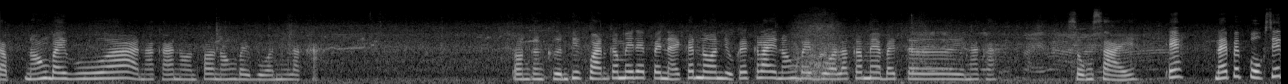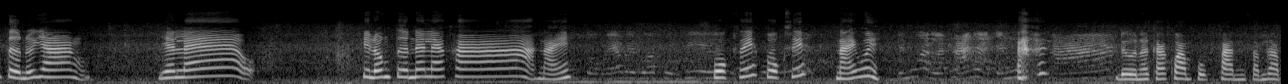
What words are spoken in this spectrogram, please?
กับน้องใบบัวนะคะ นอนเฝ้าน้องใบบัวนี่แหละค่ะ ตอนกลางคืนพี่ควานก็ไม่ได้ไปไหนก็นอนอยู่ใกล้ๆน้องใบบัวแล้วก็แม่ใบเตยนะคะ สงสัย เอ๊ะ ไหนไปปลุกซิตื่นหรือยัง เย็นแล้ว พี่หลงตื่นได้แล้วค่ะ ไหนปลุกสิปลุกสิไหนอุ้ยดูนะคะ ความผูกพันสำหรับ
